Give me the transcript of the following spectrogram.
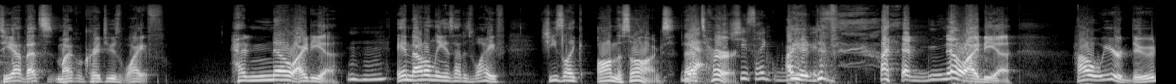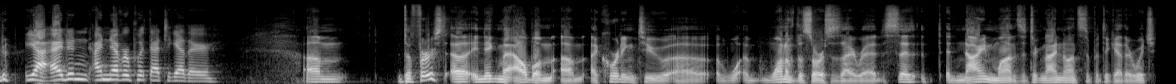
So yeah, that's Michael Cretu's wife. Had no idea. Mm-hmm. And not only is that his wife, she's like on the songs. That's Yeah, her. she's, like, I had, I had no idea. How weird, dude. Yeah, I didn't. I never put that together. Um, The first uh, Enigma album, um, according to uh, w- one of the sources I read, says uh, nine months. It took nine months to put together, which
